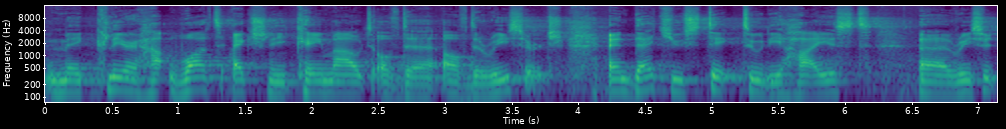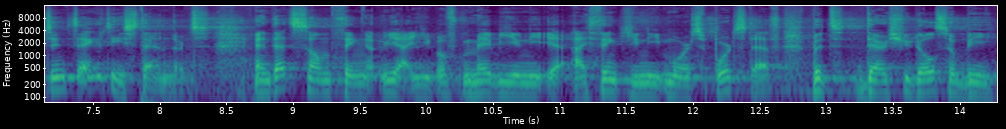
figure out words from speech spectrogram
make clear how, what actually came out of the of the research, and that you stick to the highest uh, research integrity standards. And that's something, yeah, you, maybe you need, I think you need more support staff, but there should also be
